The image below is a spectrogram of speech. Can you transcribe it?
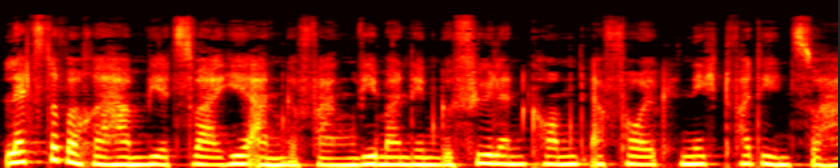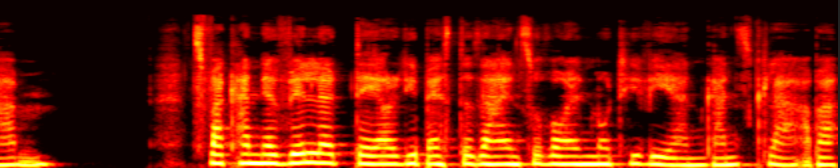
Letzte Woche haben wir zwar hier angefangen, wie man dem Gefühl entkommt, Erfolg nicht verdient zu haben. Zwar kann der Wille, der oder die Beste sein zu wollen, motivieren, ganz klar, aber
